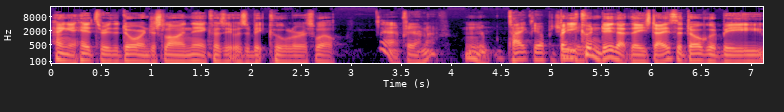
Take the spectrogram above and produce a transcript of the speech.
hang her head through the door and just lie in there because it was a bit cooler as well. Yeah, fair enough. Take the opportunity. But you couldn't do that these days. The dog would be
